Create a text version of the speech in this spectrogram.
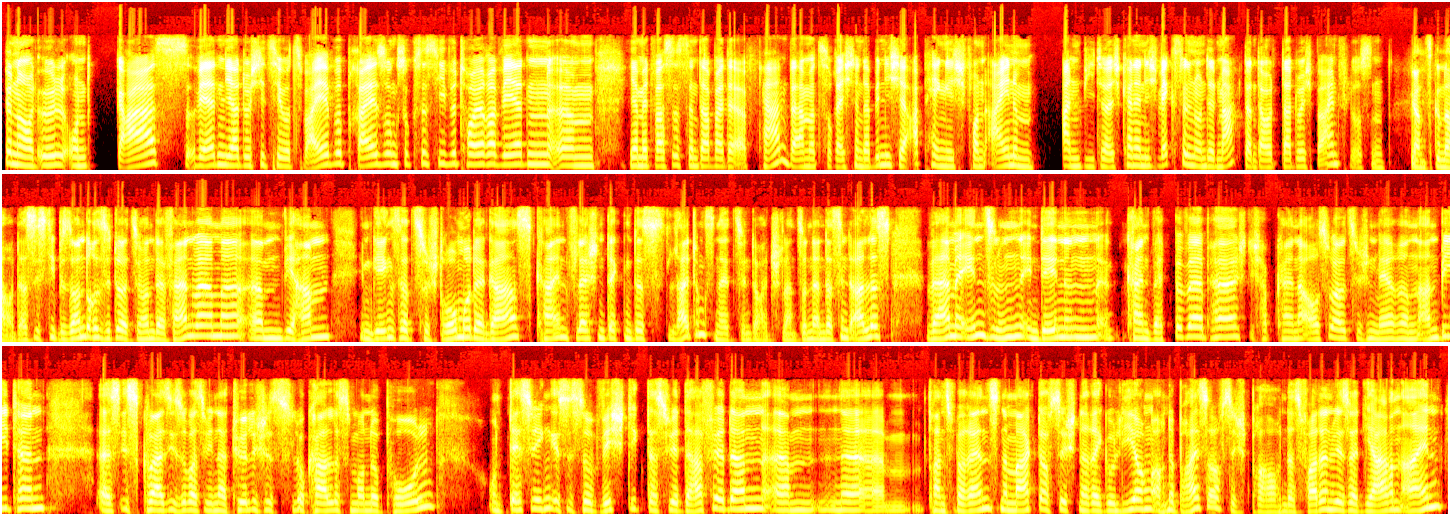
Genau, Öl und Gas werden ja durch die CO2-Bepreisung sukzessive teurer werden. Ähm, ja, mit was ist denn da bei der Fernwärme zu rechnen? Da bin ich ja abhängig von einem Anbieter. Ich kann ja nicht wechseln und den Markt dann dadurch beeinflussen. Ganz genau. Das ist die besondere Situation der Fernwärme. Ähm, wir haben im Gegensatz zu Strom oder Gas kein flächendeckendes Leitungsnetz in Deutschland, sondern das sind alles Wärmeinseln, in denen kein Wettbewerb herrscht. Ich habe keine Auswahl zwischen mehreren Anbietern. Es ist quasi sowas wie natürliches lokales Monopol. Und deswegen ist es so wichtig, dass wir dafür dann ähm, eine ähm, Transparenz, eine Marktaufsicht, eine Regulierung, auch eine Preisaufsicht brauchen. Das fordern wir seit Jahren ein.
